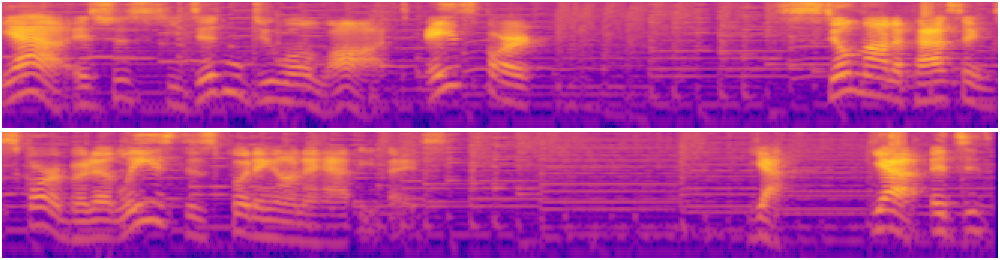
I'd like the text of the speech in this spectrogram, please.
yeah, it's just you didn't do a lot. Ace Part still not a passing score, but at least is putting on a happy face. Yeah, yeah, it's, it's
